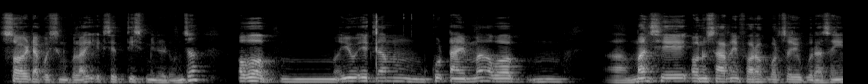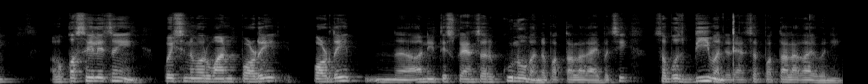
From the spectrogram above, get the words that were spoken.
सयवटा क्वेसनको लागि एक सय तिस मिनट हुन्छ। अब यो एक्जामको टाइममा अब मान्छे अनुसार नै फरक पर्छ यो कुरा चाहिँ। अब कसैले चाहिँ क्वेसन नम्बर वान पढ्दै पढ्दै अनि त्यसको एन्सर कुन हो भनेर पत्ता लगाएपछि सपोज बी भनेर एन्सर पत्ता लगायो भने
